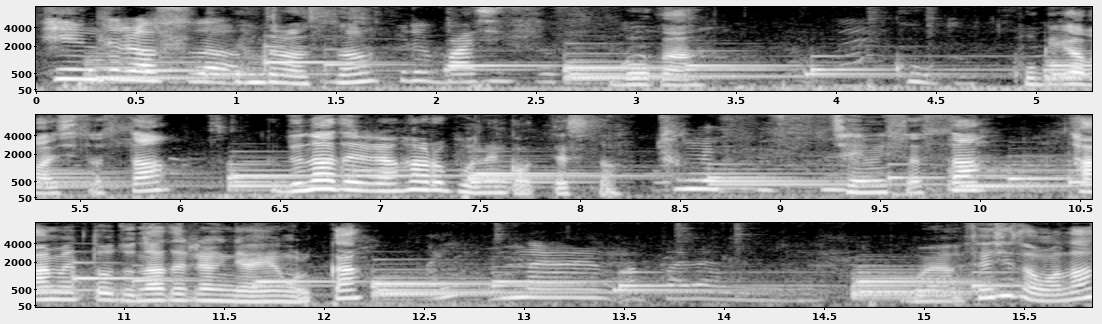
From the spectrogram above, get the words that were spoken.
힘들었어. 힘들었어? 그리고 맛있었어. 뭐가? 고기. 고기가 맛있었어? 누나들이랑 하루 보낸 거 어땠어? 재밌었어. 재밌었어? 다음에 또 누나들이랑 여행 올까? 아니 엄마랑 아빠랑 뭐야 셋이서 오나?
